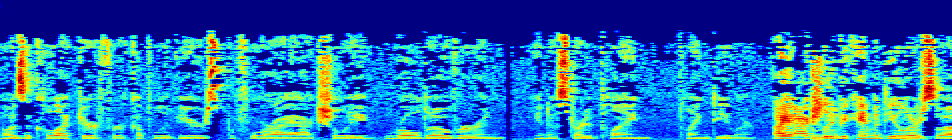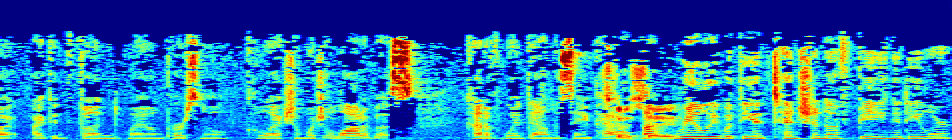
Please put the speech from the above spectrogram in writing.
I was a collector for a couple of years before I actually rolled over and you know started playing playing dealer. I actually Mhm. became a dealer Mhm. so I, I could fund my own personal collection, which a lot of us kind of went down the same path. gonna Not say- really with the intention of being a dealer,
